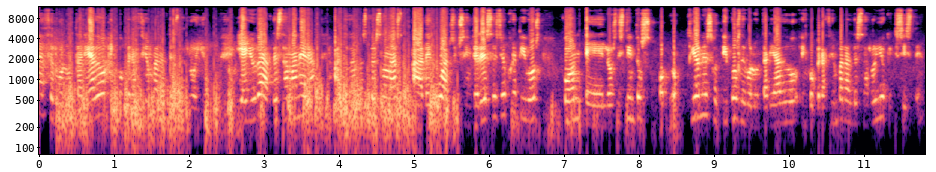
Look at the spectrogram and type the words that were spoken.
hacer voluntariado en cooperación para el desarrollo y ayudar de esa manera a todas las personas a adecuar sus intereses y objetivos con eh, los distintos opciones o tipos de voluntariado en cooperación para el desarrollo que existen.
